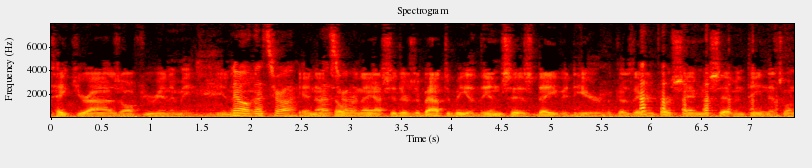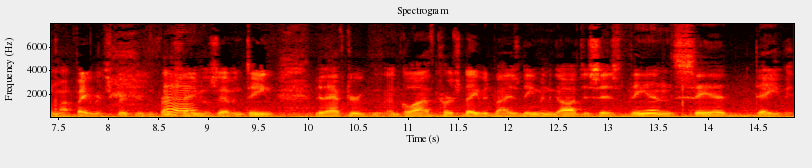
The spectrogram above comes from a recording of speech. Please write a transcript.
take your eyes off your enemy. You know? No, that's right. And That's I told right. Renee, I said, "There's about to be a then says David here because there in First Samuel 17, that's one of my favorite scriptures in 1st Uh-huh. Samuel 17, that after Goliath cursed David by his demon gods, it says, "Then said David."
